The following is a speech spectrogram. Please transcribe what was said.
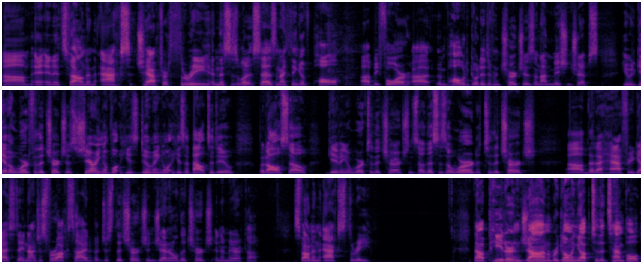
um, and, and, it's found in Acts chapter 3, and this is what it says. And I think of Paul uh, before. Uh, when Paul would go to different churches and on mission trips, he would give a word for the churches, sharing of what he's doing and what he's about to do, but also giving a word to the church. And so this is a word to the church uh, that I have for you guys today, not just for Rockside, but just the church in general, the church in America. It's found in Acts 3. Now, Peter and John were going up to the temple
